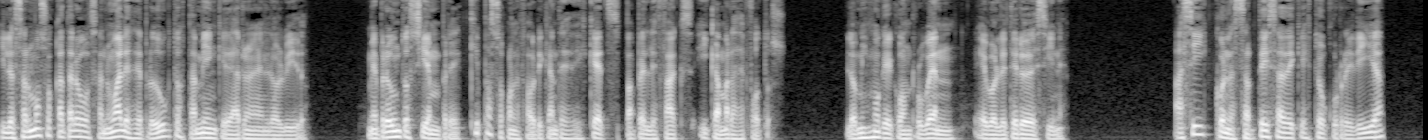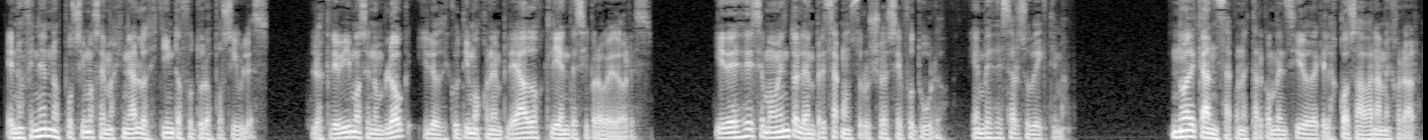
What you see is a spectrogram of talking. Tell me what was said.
Y los hermosos catálogos anuales de productos también quedaron en el olvido. Me pregunto siempre, ¿qué pasó con los fabricantes de disquets, papel de fax y cámaras de fotos? Lo mismo que con Rubén, el boletero de cine. Así, con la certeza de que esto ocurriría, en Ofinet nos pusimos a imaginar los distintos futuros posibles. Lo escribimos en un blog y lo discutimos con empleados, clientes y proveedores. Y desde ese momento la empresa construyó ese futuro, en vez de ser su víctima. No alcanza con estar convencido de que las cosas van a mejorar.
